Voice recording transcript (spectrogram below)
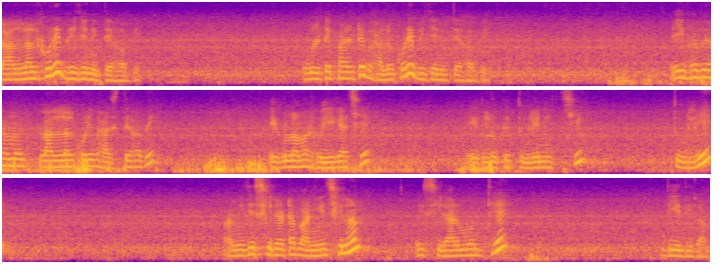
লাল লাল করে ভেজে নিতে হবে। উল্টে পাল্টে ভালো করে ভেজে নিতে হবে। এইভাবে আমার লাল লাল করে ভাজতে হবে। এগুলো আমার হয়ে গেছে। এগুলোকে তুলে নিচ্ছি। তুলে আমি যে শিরাটা বানিয়েছিলাম, ওই শিরার মধ্যে দিয়ে দিলাম।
